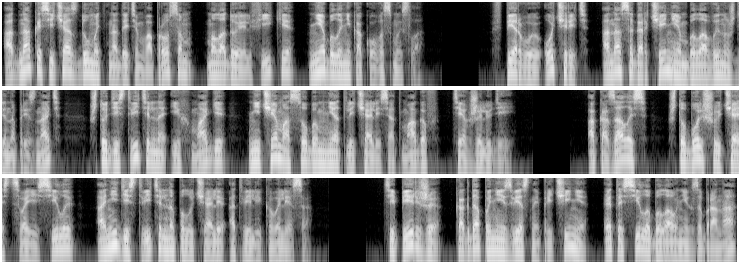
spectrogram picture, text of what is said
Однако сейчас думать над этим вопросом молодой эльфийке не было никакого смысла. В первую очередь, она с огорчением была вынуждена признать, что действительно их маги ничем особым не отличались от магов тех же людей. Оказалось, что большую часть своей силы они действительно получали от великого леса. Теперь же, когда по неизвестной причине эта сила была у них забрана,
